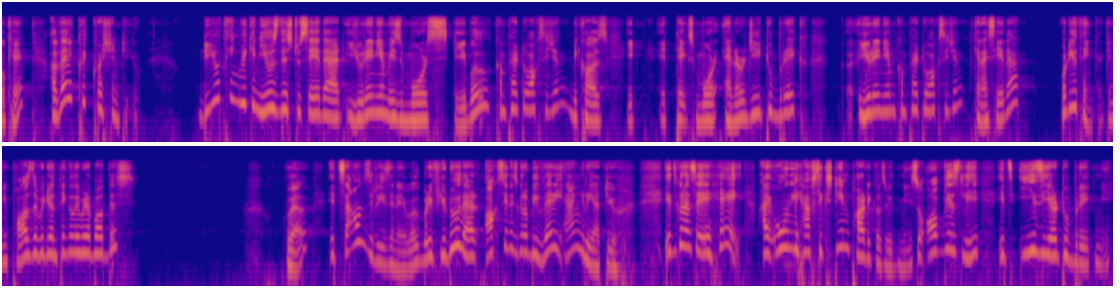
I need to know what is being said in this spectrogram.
Okay, a very quick question to you. Do you think we can use this to say that uranium is more stable compared to oxygen because it, it takes more energy to break uh, uranium compared to oxygen? Can I say that? What do you think? Can you pause the video and think a little bit about this? Well, it sounds reasonable, but if you do that, oxygen is gonna be very angry at you. It's gonna say, hey, I only have 16 particles with me, so obviously it's easier to break me.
